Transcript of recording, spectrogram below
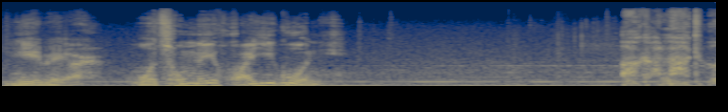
聂瑞尔，我从没怀疑过你。阿卡拉特，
